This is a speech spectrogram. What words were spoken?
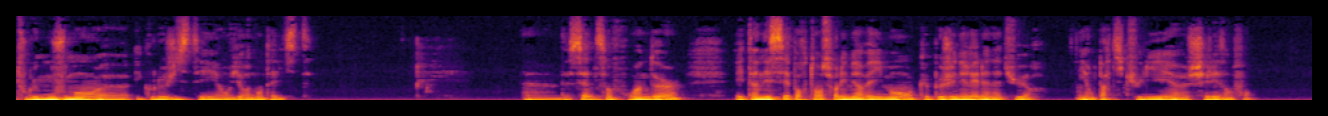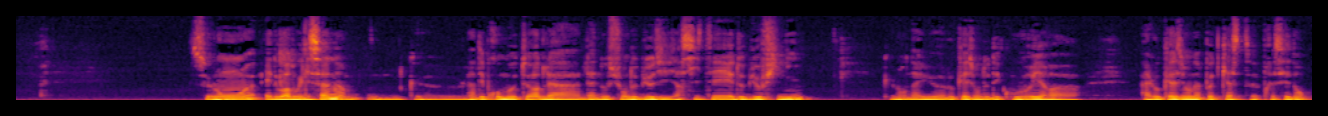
tout le mouvement euh, écologiste et environnementaliste. The Sense of Wonder est un essai portant sur l'émerveillement que peut générer la nature et en particulier chez les enfants. Selon euh, Edward Wilson, l'un des promoteurs de la, notion de biodiversité et de biophilie, que l'on a eu euh, l'occasion de découvrir à l'occasion d'un podcast précédent,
